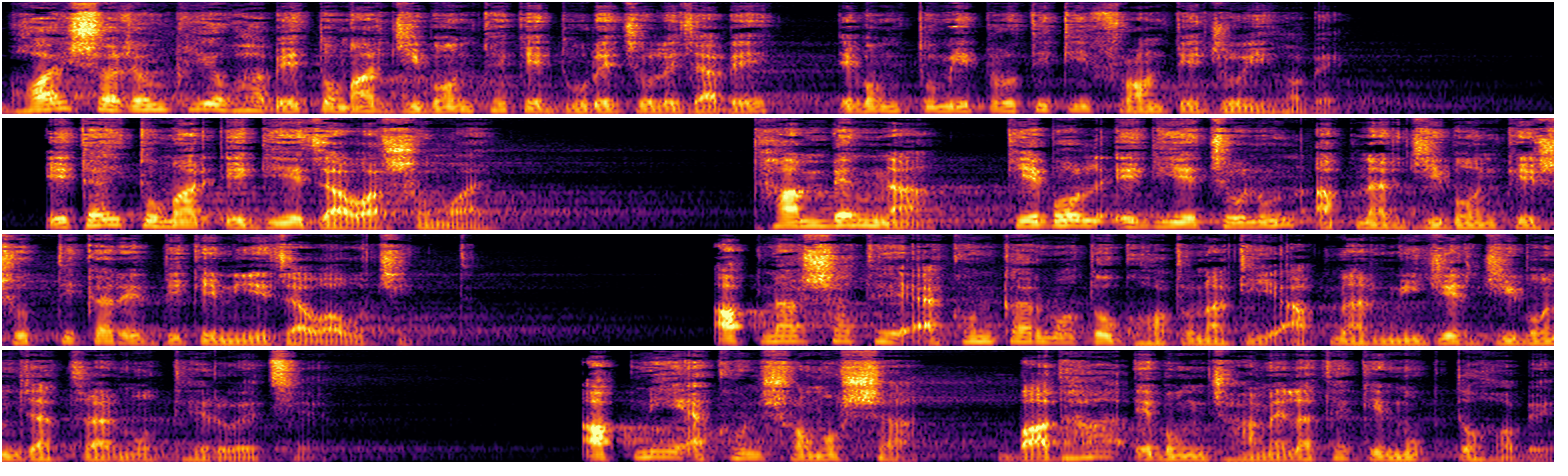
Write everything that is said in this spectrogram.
ভয় স্বয়ংক্রিয়ভাবে তোমার জীবন থেকে দূরে চলে যাবে এবং তুমি প্রতিটি ফ্রন্টে জয়ী হবে। এটাই তোমার এগিয়ে যাওয়ার সময়। থামবেন না, কেবল এগিয়ে চলুন আপনার জীবনকে সত্যিকারের দিকে নিয়ে যাওয়া উচিত। আপনার সাথে এখনকার মতো ঘটনাটি আপনার নিজের জীবনযাত্রার মধ্যে রয়েছে। আপনি এখন সমস্যা, বাধা এবং ঝামেলা থেকে মুক্ত হবে।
